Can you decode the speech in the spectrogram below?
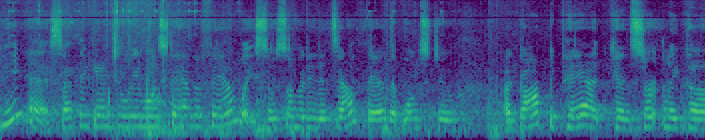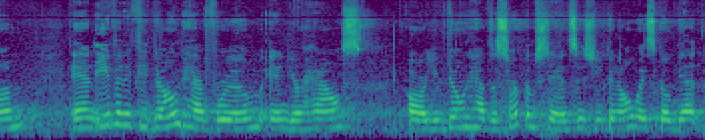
Yes, I think Angeline wants to have a family. So somebody that's out there that wants to adopt a pet can certainly come. And even if you don't have room in your house or you don't have the circumstances, you can always go get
